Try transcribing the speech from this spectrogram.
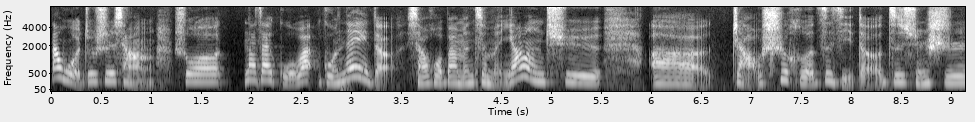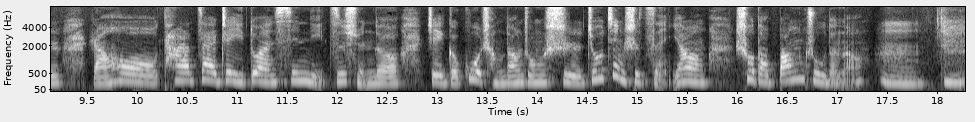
那我就是想说，那在国外国内的小伙伴们怎么样去，呃。找适合自己的咨询师，然后他在这一段心理咨询的这个过程当中是究竟是怎样受到帮助的呢？嗯嗯。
